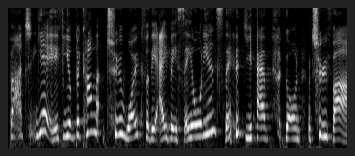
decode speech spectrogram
but yeah, if you become too woke for the ABC audience, then you have gone too far.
